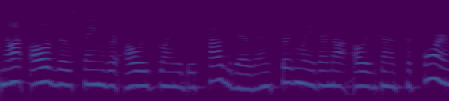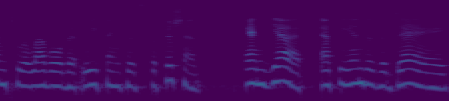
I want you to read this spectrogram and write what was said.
Not all of those things are always going to be positive, and certainly they're not always going to perform to a level that we think is sufficient. And yet, at the end of the day,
